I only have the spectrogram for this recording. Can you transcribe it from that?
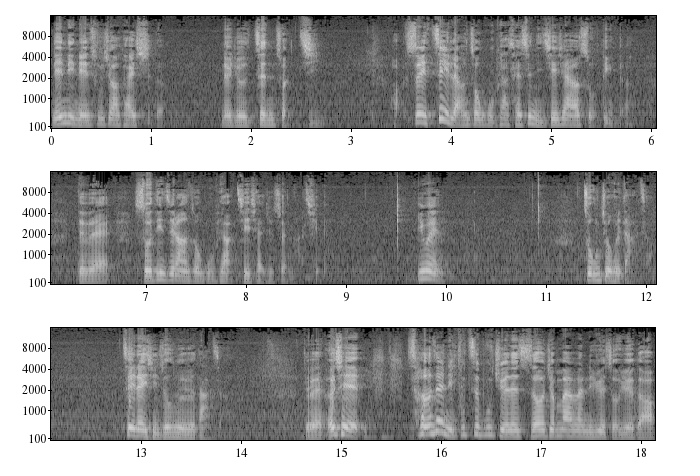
年底年初就要开始的，那就是真转机。好，所以这两种股票才是你接下来要锁定的，对不对？锁定这两种股票，接下来就赚大钱，因为终究会大涨，这类型终究会大涨，对不对？而且常常在你不知不觉的时候，就慢慢的越走越高，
